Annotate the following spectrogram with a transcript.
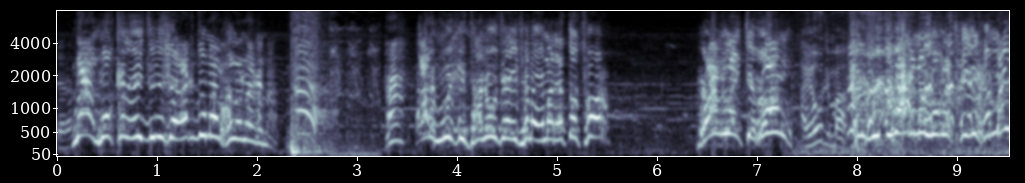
না মোকাল এই জিনিসটা একদম ভালো লাগে না। হ্যাঁ? আরে মুই কি জানো যে এখানে আমার এত সর রং লাগছে রং। রুটি বাগানোর লোকরা সাইকেল হ্যাঁ। খান নাই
